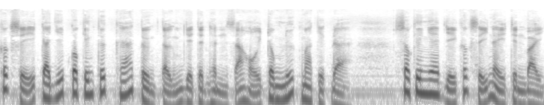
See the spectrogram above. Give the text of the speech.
khất sĩ Ca Diếp có kiến thức khá tường tận về tình hình xã hội trong nước Ma Kiệt Đà. Sau khi nghe vị khất sĩ này trình bày,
